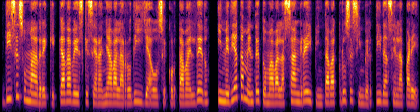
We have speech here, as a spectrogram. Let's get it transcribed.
dice su madre que cada vez que se arañaba la rodilla o se cortaba el dedo, inmediatamente tomaba la sangre y pintaba cruces invertidas en la pared.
